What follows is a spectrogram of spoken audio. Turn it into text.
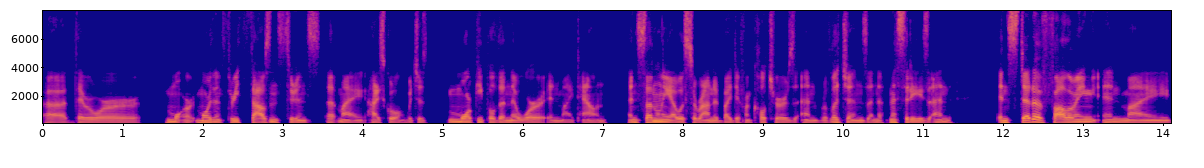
Uh, there were more, more than 3,000 students at my high school, which is more people than there were in my town. And suddenly I was surrounded by different cultures and religions and ethnicities. And instead of following in my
